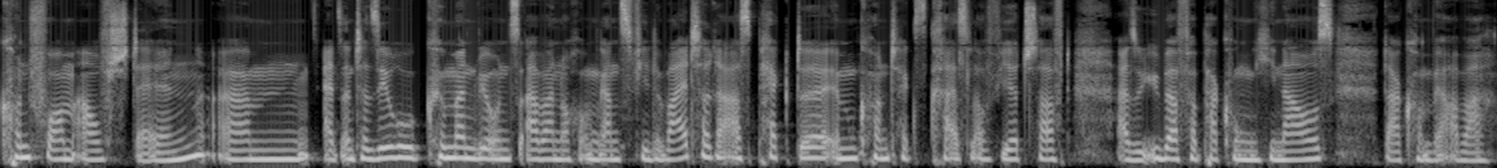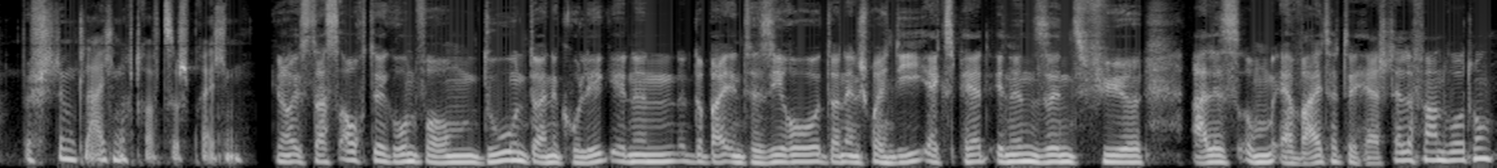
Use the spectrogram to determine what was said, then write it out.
konform aufstellen. Ähm, als Interzero kümmern wir uns aber noch um ganz viele weitere Aspekte im Kontext Kreislaufwirtschaft, also über Verpackungen hinaus. Da kommen wir aber bestimmt gleich noch drauf zu sprechen. Genau, ist das auch der Grund, warum du und deine KollegInnen bei Interzero dann entsprechend die ExpertInnen sind für alles um erweiterte Herstellerverantwortung?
